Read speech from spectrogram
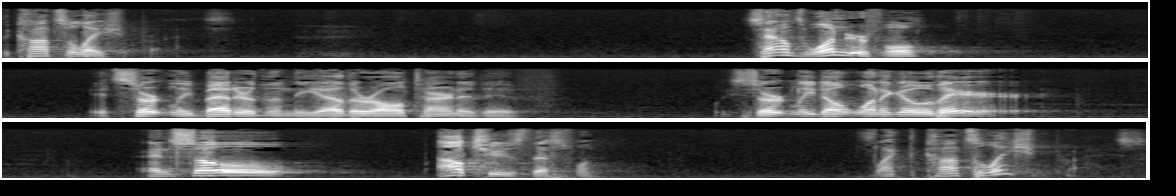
the consolation prize? Sounds wonderful. It's certainly better than the other alternative. We certainly don't want to go there. And so I'll choose this one. It's like the consolation prize.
